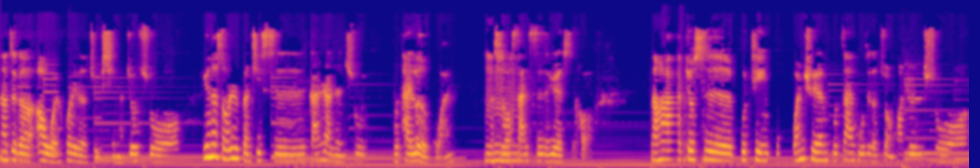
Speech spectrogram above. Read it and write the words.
那这个奥委会的主席呢，就说，因为那时候日本其实感染人数不太乐观，那时候三四月时候。然后他就是不听，完全不在乎这个状况，就是说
